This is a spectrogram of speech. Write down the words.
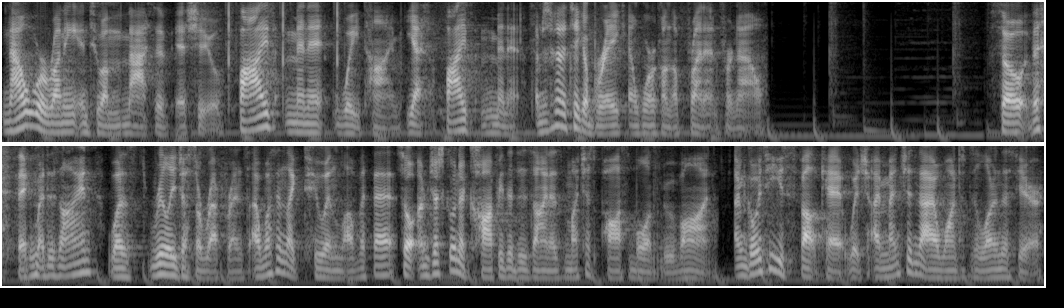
Now we're running into a massive issue. Five minute wait time. Yes, five minutes. I'm just gonna take a break and work on the front end for now. So this Figma design was really just a reference. I wasn't like too in love with it. So I'm just going to copy the design as much as possible and move on. I'm going to use SvelteKit, which I mentioned that I wanted to learn this year.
